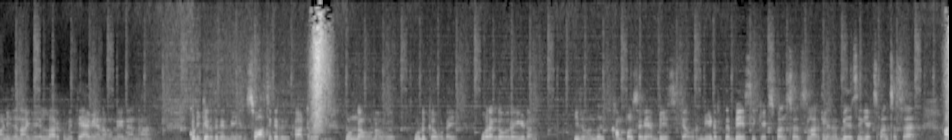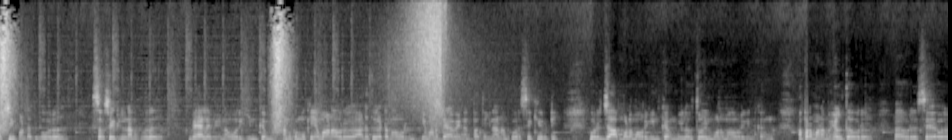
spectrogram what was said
மனிதனாகிய எல்லாருக்குமே தேவையான ஒன்று என்னென்னா குடிக்கிறதுக்கு நீர் சுவாசிக்கிறதுக்கு காற்று உண்ண உணவு உடுக்க உடை உறங்க ஒரு இடம். இது வந்து கம்பல்சரியாக பேசிக்காக ஒரு நீட் இருக்குது இந்த பேசிக் எக்ஸ்பென்சஸ்லாம் இருக்குல்ல இந்த பேசிக் எக்ஸ்பென்சஸை அச்சீவ் பண்ணுறதுக்கு ஒரு சொசைட்டியில் நமக்கு ஒரு வேலை வேணும் ஒரு இன்கம் நமக்கு முக்கியமான ஒரு அடுத்த கட்டமாக ஒரு முக்கியமான தேவை என்னென்னு பார்த்தீங்கன்னா நமக்கு ஒரு செக்யூரிட்டி ஒரு ஜாப் மூலமாக ஒரு இன்கம் இல்லை ஒரு தொழில் மூலமாக ஒரு இன்கம் அப்புறமா நம்ம ஹெல்த்தை ஒரு ஒரு சே ஒரு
